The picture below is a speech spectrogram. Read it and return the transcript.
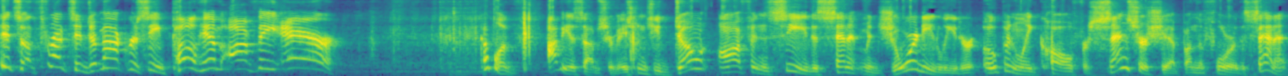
It's a threat to democracy. Pull him off the air. A couple of obvious observations. You don't often see the Senate Majority Leader openly call for censorship on the floor of the Senate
